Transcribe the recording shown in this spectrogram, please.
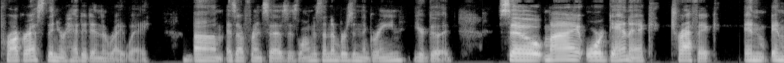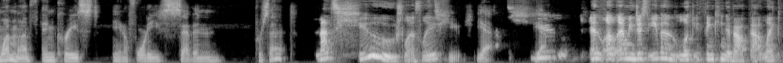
progress, then you're headed in the right way. Mm-hmm. Um, as our friend says, as long as the number's in the green, you're good. So my organic traffic in in one month increased, you know, 47%. That's huge, Lesley. It's huge. Yeah. huge. Yeah. And uh, I mean, just even looking, thinking about that, like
